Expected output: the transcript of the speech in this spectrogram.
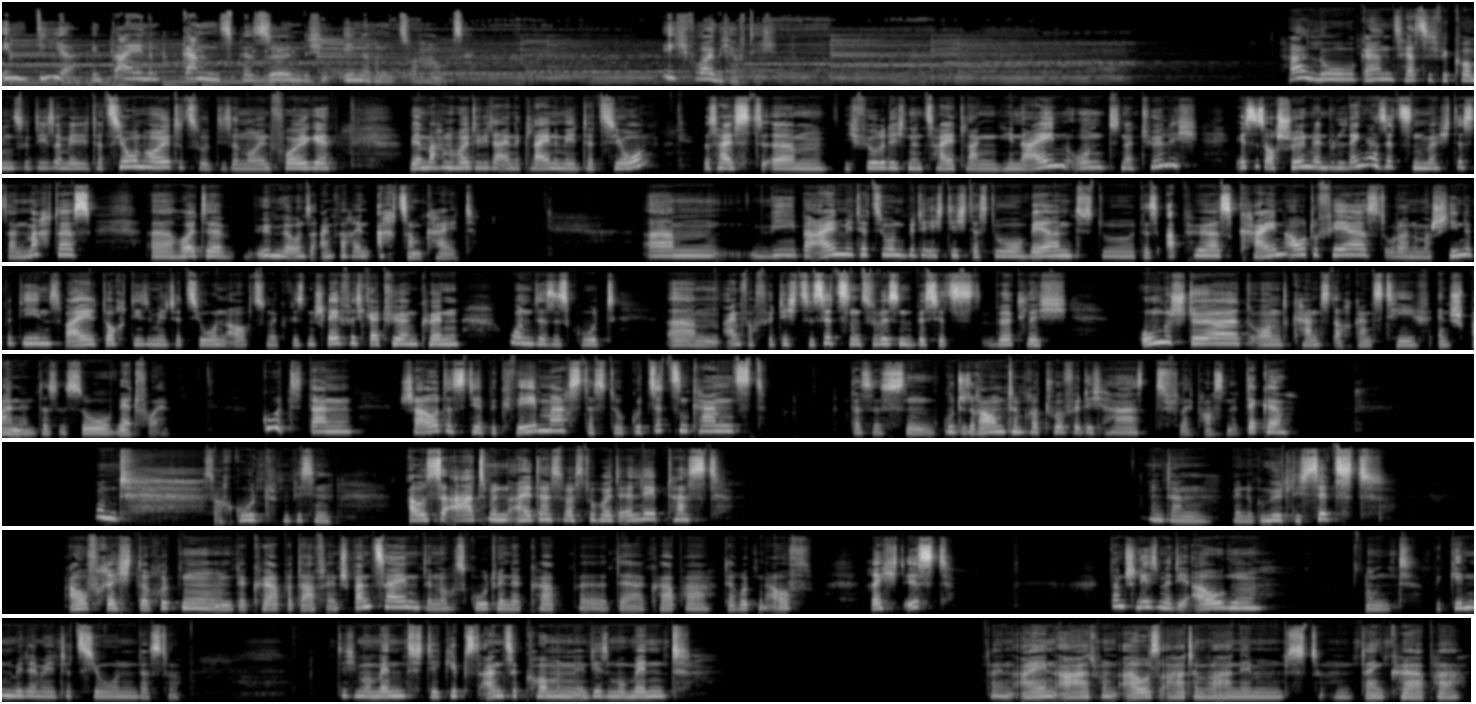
in dir, in deinem ganz persönlichen Inneren zu Hause. Ich freue mich auf dich. Hallo, ganz herzlich willkommen zu dieser Meditation heute, zu dieser neuen Folge. Wir machen heute wieder eine kleine Meditation. Das heißt, ähm, ich führe dich eine Zeit lang hinein und natürlich ist es auch schön, wenn du länger sitzen möchtest, dann mach das. Äh, heute üben wir uns einfach in Achtsamkeit. Ähm, wie bei allen Meditationen bitte ich dich, dass du während du das abhörst kein Auto fährst oder eine Maschine bedienst, weil doch diese Meditationen auch zu einer gewissen Schläfrigkeit führen können. Und es ist gut, ähm, einfach für dich zu sitzen zu wissen, du bist jetzt wirklich ungestört und kannst auch ganz tief entspannen. Das ist so wertvoll. Gut, dann schau, dass du dir bequem machst, dass du gut sitzen kannst, dass es eine gute Raumtemperatur für dich hast. Vielleicht brauchst du eine Decke. Und ist auch gut, ein bisschen auszuatmen, all das, was du heute erlebt hast. Und dann, wenn du gemütlich sitzt, aufrechter Rücken und der Körper darf entspannt sein. Dennoch ist gut, wenn der Körper, der Körper, der Rücken aufrecht ist. Dann schließen wir die Augen und beginnen mit der Meditation, dass du dich im Moment dir gibst anzukommen, in diesem Moment dein Einatmen und Ausatmen wahrnimmst und dein Körper.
